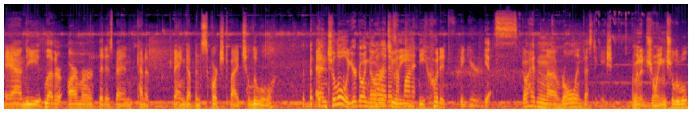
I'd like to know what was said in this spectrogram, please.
and the leather armor that has been kind of banged up and scorched by Chalul. and Chalul, you're going over Willow to doesn't want the, it. the hooded figure. yes. Go ahead and uh, roll investigation. I'm gonna join Chalul,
